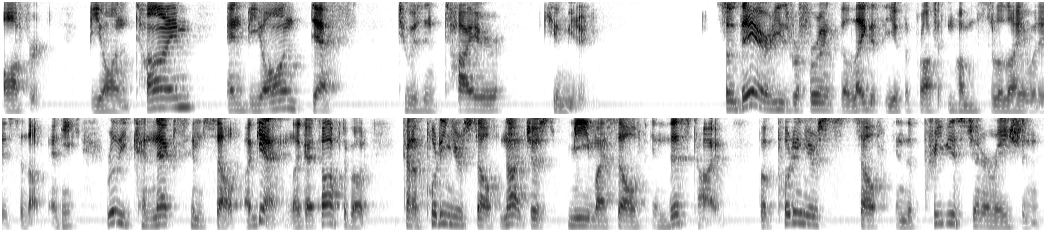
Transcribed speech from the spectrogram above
offered, beyond time and beyond death, to his entire community. So there he's referring to the legacy of the Prophet Muhammad and he really connects himself again, like I talked about, kind of putting yourself not just me myself in this time, but putting yourself in the previous generation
